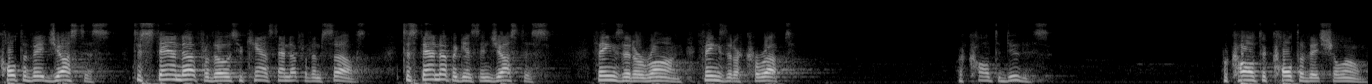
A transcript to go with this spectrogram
cultivate justice, to stand up for those who can't stand up for themselves, to stand up against injustice, things that are wrong, things that are corrupt. We're called to do this. We're called to cultivate shalom,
